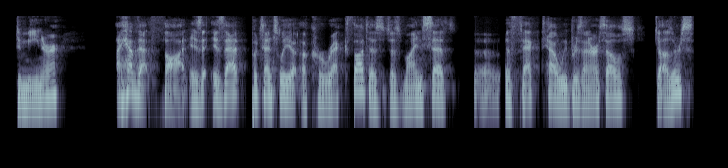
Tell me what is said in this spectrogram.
demeanor. I have that thought. Is, is that potentially a, a correct thought? Does, does mindset uh, affect how we present ourselves to others?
